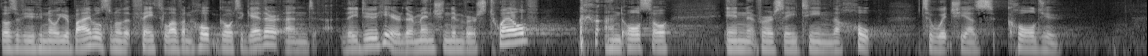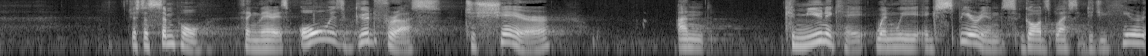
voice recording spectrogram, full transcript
Those of you who know your Bibles know that faith, love, and hope go together, and they do here. They're mentioned in verse 12 and also in verse 18, the hope to which he has called you. Just a simple thing there. It's always good for us to share and communicate when we experience God's blessing. Did you hear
